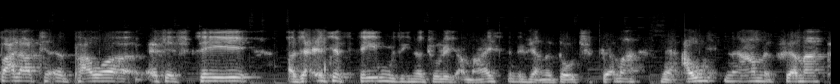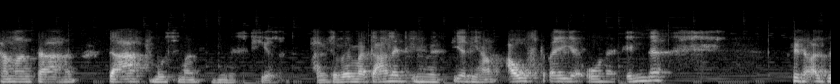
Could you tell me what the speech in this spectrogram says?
Ballard äh, Power, SFC, also SFC muss ich natürlich am meisten, ist ja eine deutsche Firma, eine Ausnahmefirma kann man sagen, da muss man investieren. Also wenn man da nicht investiert, die haben Aufträge ohne Ende, sind also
